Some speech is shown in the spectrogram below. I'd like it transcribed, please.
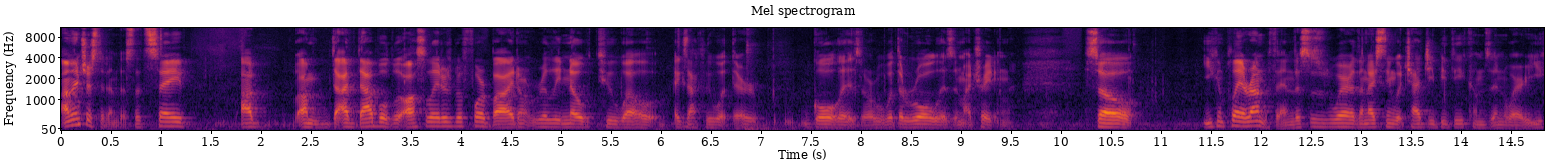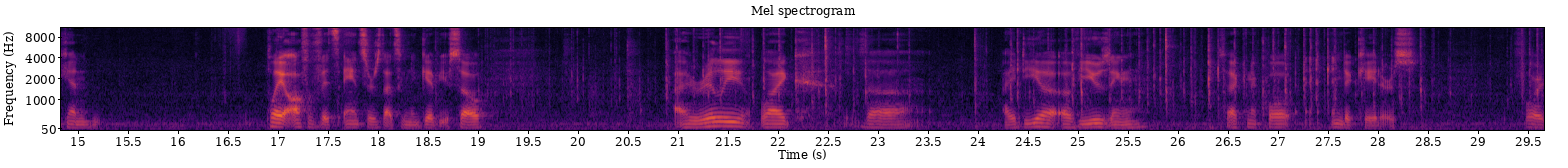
I'm interested in this. Let's say I've, I'm, I've dabbled with oscillators before, but I don't really know too well exactly what their goal is or what the role is in my trading. So you can play around with it. And this is where the nice thing with ChatGPT comes in, where you can play off of its answers that's going to give you. So I really like the idea of using technical indicators for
